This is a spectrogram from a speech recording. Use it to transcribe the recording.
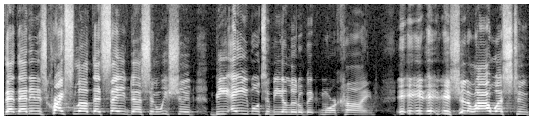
that, that it is Christ's love that saved us, and we should be able to be a little bit more kind. It, it, it, should allow us to,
